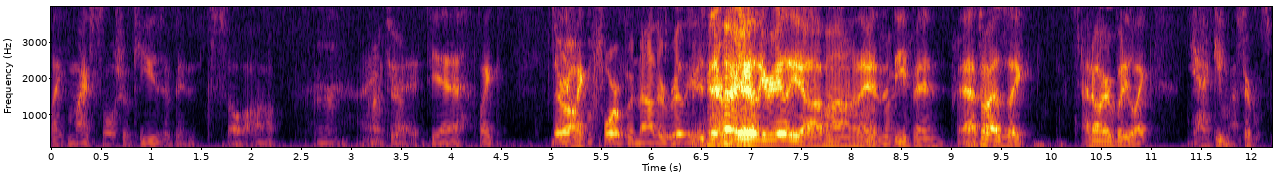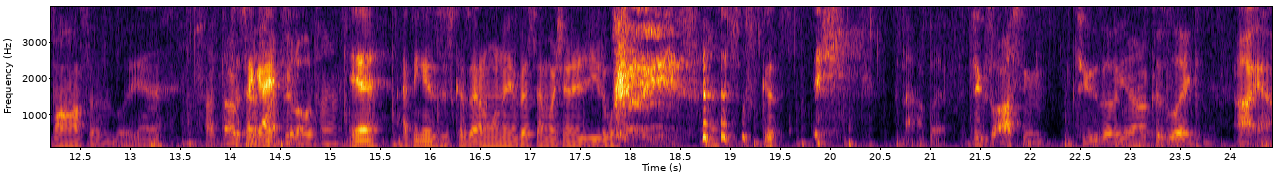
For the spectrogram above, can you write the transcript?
like my social cues have been so off. Mm, Like, mine too. I- yeah, like They were Yeah, off like- before, but now they're really. they're really, really off. Huh? They're in the deep end. And that's why I was like, I know everybody like, yeah, I keep my circle small, so I was like, yeah. It's not, Just that's like not I- good all the time. Yeah, I think it's just because I don't want to invest that much energy to work. just 'cause- Nah, but It's exhausting too, though. You know, because like oh yeah,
